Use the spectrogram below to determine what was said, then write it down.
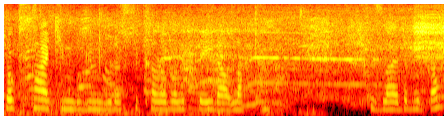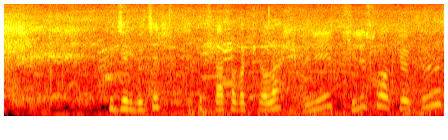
Çok sakin bugün burası. Kalabalık değil Allah'tan. Kızlar da burada. Bıcır bıcır etrafa bakıyorlar. Kirli su akıyor kız.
